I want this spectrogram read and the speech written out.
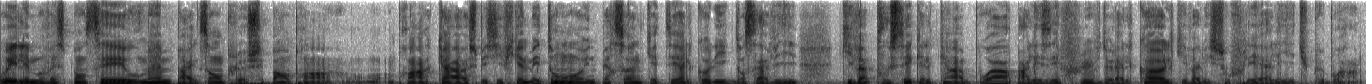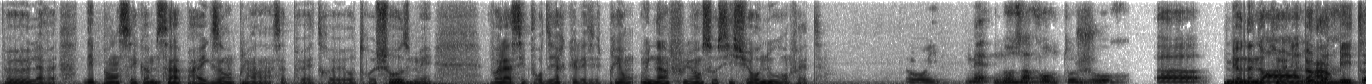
Oui, les mauvaises pensées, ou même, par exemple, je sais pas, on prend, on prend un cas spécifique, admettons une personne qui était alcoolique dans sa vie, qui va pousser quelqu'un à boire par les effluves de l'alcool, qui va lui souffler, allez, tu peux boire un peu, des pensées comme ça, par exemple, hein. ça peut être autre chose, mais voilà, c'est pour dire que les esprits ont une influence aussi sur nous, en fait. Oui, mais nous avons toujours. Euh, mais on a notre libre arbitre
